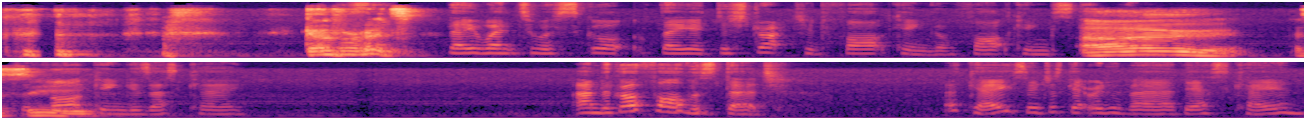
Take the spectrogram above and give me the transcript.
Go for it. They went to a school. They distracted Fart King, and Fart King. Oh, I So see. Fart King is SK. And the Godfather's dead. Okay, so just get rid of uh, the SK and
